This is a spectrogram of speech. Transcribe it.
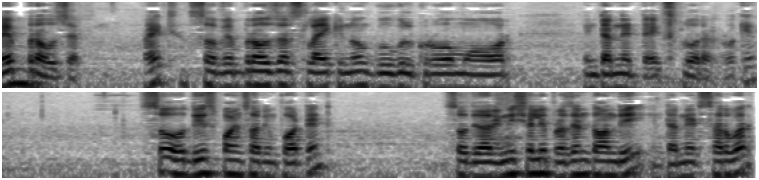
web browser right? So web browsers like you know google chrome or internet explorer okay? So these points are important. So they are initially present on the internet server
